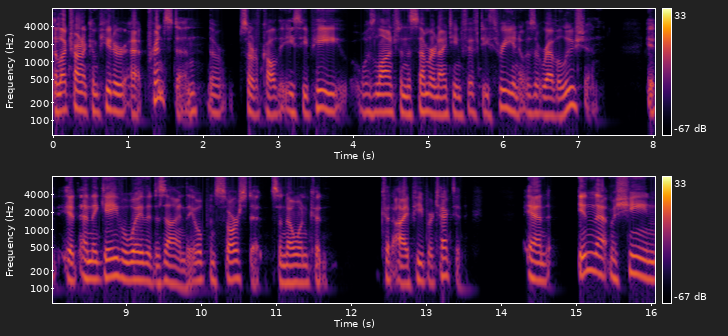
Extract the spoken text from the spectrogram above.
electronic computer at Princeton, the sort of called the ECP, was launched in the summer of 1953, and it was a revolution. It, it and they gave away the design. They open sourced it, so no one could could IP protect it. And in that machine,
